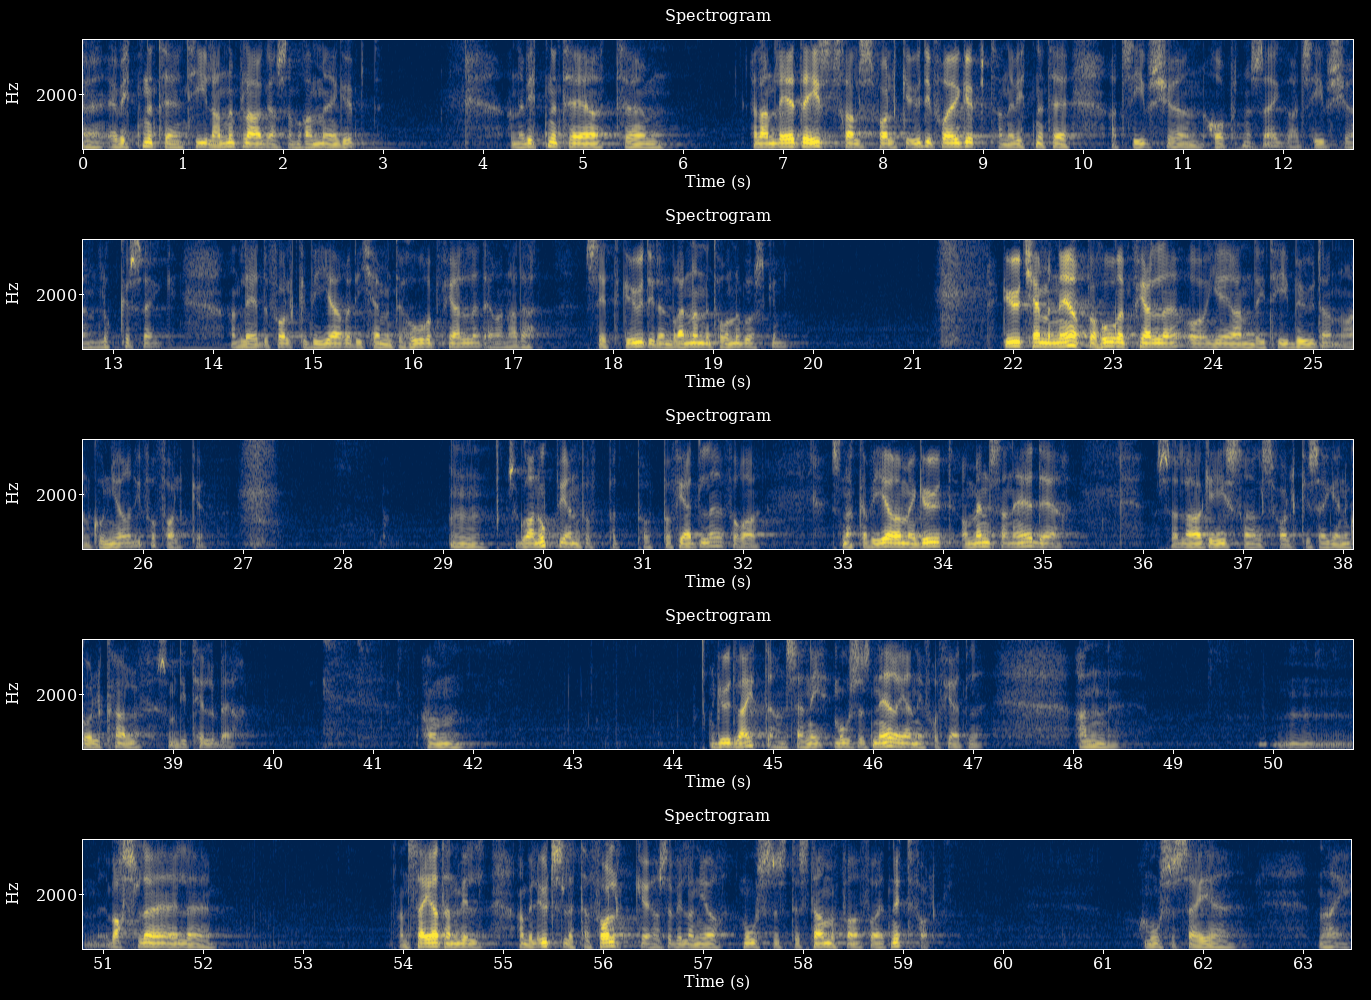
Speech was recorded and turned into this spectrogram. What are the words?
eh, er vitne til ti landeplager som rammer Egypt. Han er vitne til at eh, eller Han leder israelsfolket ut fra Egypt. Han er vitne til at Sivsjøen åpner seg, og at Sivsjøen lukker seg. Han leder folket videre. De kommer til Horepfjellet, der han hadde sett Gud i den brennende tårnebusken. Gud kommer ned på Horepfjellet og gir han de ti budene, og han kunngjør dem for folket. Mm. Så går han opp igjen på, på, på, fjellet for å snakke videre med Gud. Og mens han er der, så lager israelsfolket seg en gullkalv som de tilber. Um, Gud vet det. Han sender Moses ned igjen fra fjellet. Han mm, varsler eller Han sier at han vil, han vil utslette folket, og så vil han gjøre Moses til stamfar for et nytt folk. Og Moses sier nei.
